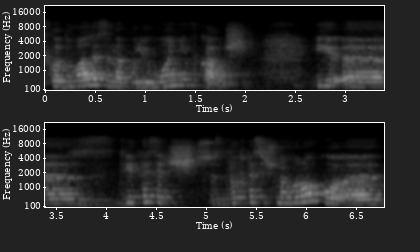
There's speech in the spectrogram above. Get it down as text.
складувалися на полігоні в Калуші. І е, з 2000, з 2000 року е,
